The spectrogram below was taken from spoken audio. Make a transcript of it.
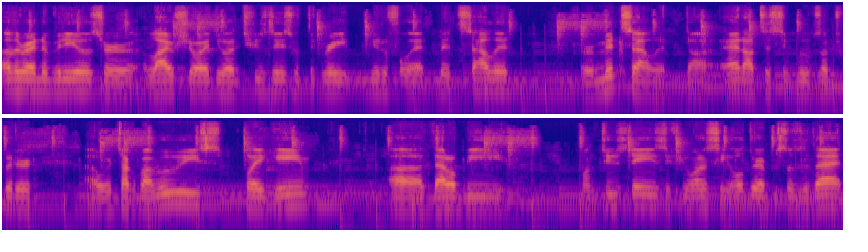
other random videos or a live show I do on Tuesdays with the great, beautiful Ed Mint Salad or Mint Salad at Autistic Boobs on Twitter. Uh, we talk about movies, play a game. Uh, that'll be on Tuesdays. If you want to see older episodes of that,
